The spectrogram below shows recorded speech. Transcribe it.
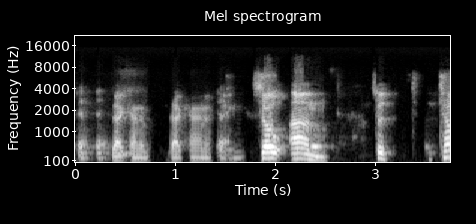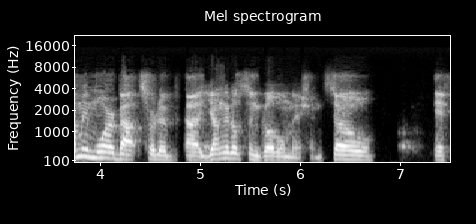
that kind of that kind of thing. So um so t- tell me more about sort of uh, young adults and global mission. So if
